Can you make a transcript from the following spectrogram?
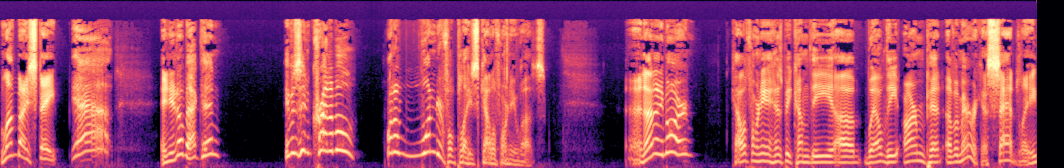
Love my state. Yeah. And you know, back then, it was incredible. What a wonderful place California was. Uh, not anymore. California has become the uh, well the armpit of America, sadly,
